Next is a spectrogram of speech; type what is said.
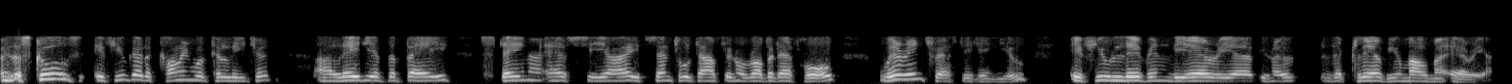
I mean, the schools, if you go to Collingwood Collegiate, Our Lady of the Bay, Stayner SCI, Centre Dufferin, or Robert F. Hall, we're interested in you if you live in the area, you know, the Clearview Mulmur area.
